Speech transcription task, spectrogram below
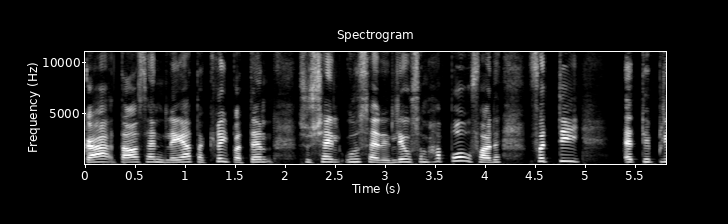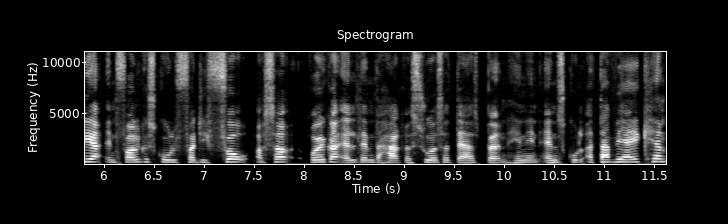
gør, at der også er en lærer, der griber den socialt udsatte elev, som har brug for det. Fordi at det bliver en folkeskole for de få, og så rykker alle dem, der har ressourcer, deres børn hen i en anden skole. Og der vil jeg ikke hen,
